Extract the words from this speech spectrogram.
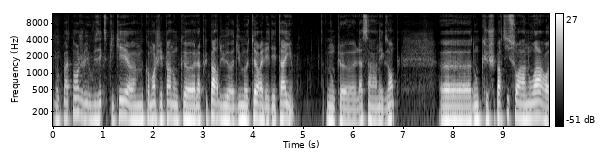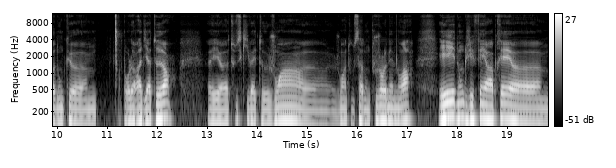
Donc maintenant je vais vous expliquer comment j'ai peint donc, la plupart du, du, moteur et les détails. Donc là c'est un exemple. donc je suis parti sur un noir donc, pour le radiateur et euh, tout ce qui va être joint, euh, joint tout ça, donc toujours le même noir. Et donc j'ai fait après euh,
